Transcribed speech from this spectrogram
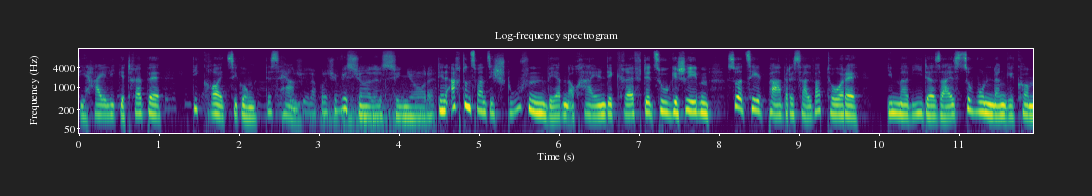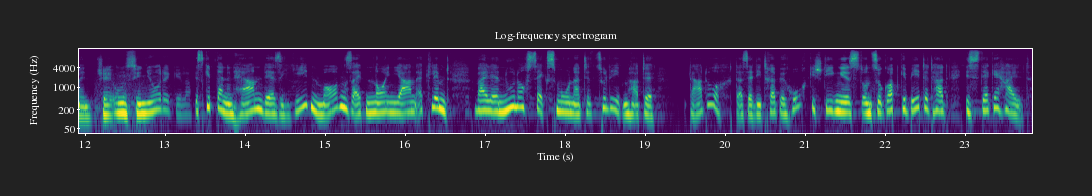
die heilige Treppe, die Kreuzigung des Herrn. Den 28 Stufen werden auch heilende Kräfte zugeschrieben, so erzählt Padre Salvatore. Immer wieder sei es zu Wundern gekommen. Es gibt einen Herrn, der sie jeden Morgen seit neun Jahren erklimmt, weil er nur noch sechs Monate zu leben hatte. Dadurch, dass er die Treppe hochgestiegen ist und zu Gott gebetet hat, ist er geheilt.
